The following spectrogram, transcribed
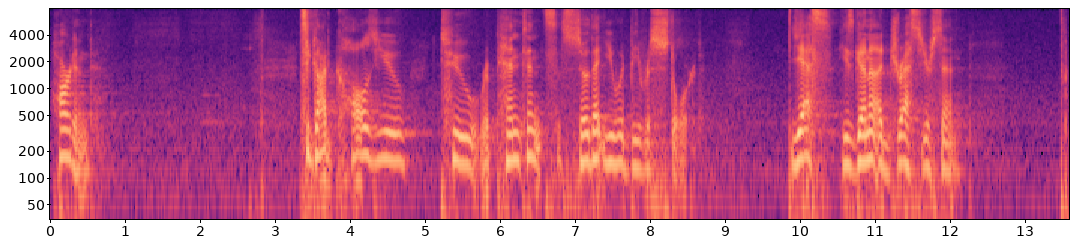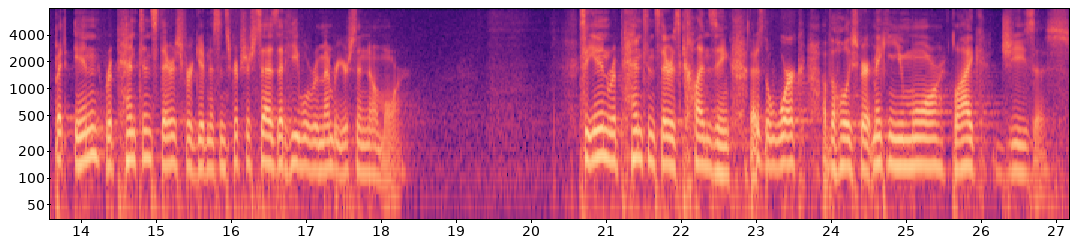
hardened? See, God calls you to repentance so that you would be restored. Yes, He's going to address your sin. But in repentance, there's forgiveness. And Scripture says that He will remember your sin no more. See, in repentance, there is cleansing. That is the work of the Holy Spirit, making you more like Jesus.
